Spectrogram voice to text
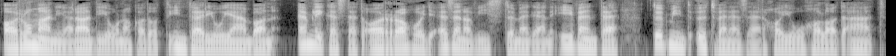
a Románia Rádiónak adott interjújában emlékeztet arra, hogy ezen a víztömegen évente több mint 50 ezer hajó halad át,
